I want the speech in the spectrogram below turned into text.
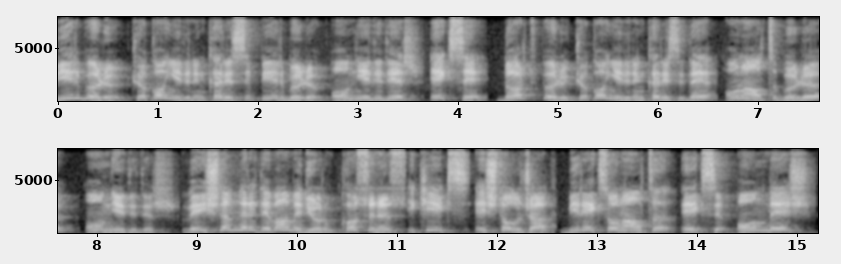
1 bölü kök 17'nin karesi 1 bölü 17'dir. Eksi 4 bölü kök 17'nin karesi de 16 bölü 17'dir. Ve işlemlere devam ediyorum. Kosinüs 2x eşit olacak. 1 eksi 16 eksi 15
